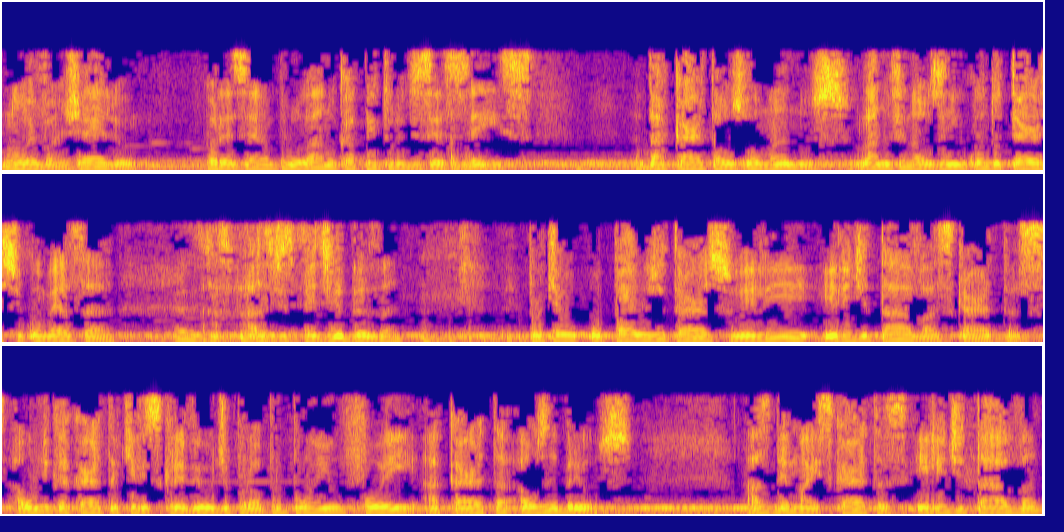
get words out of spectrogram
no Evangelho, por exemplo, lá no capítulo 16 da carta aos Romanos, lá no finalzinho, quando o Tércio começa As despedidas. as despedidas, né? Porque o, o Paulo de Tarso, ele, ele ditava as cartas. A única carta que ele escreveu de próprio punho foi a carta aos Hebreus. As demais cartas ele ditava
